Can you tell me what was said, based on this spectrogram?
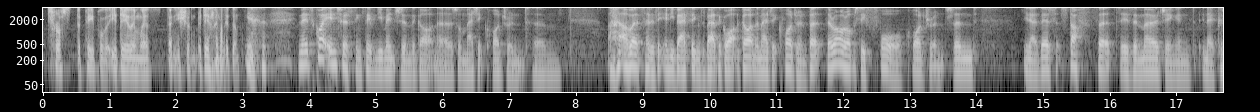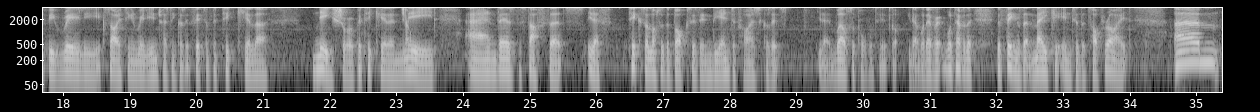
trust the people that you're dealing with, then you shouldn't be dealing with them. now, it's quite interesting, Stephen. You mentioned the Gartner sort of Magic Quadrant. Um, I won't say anything, any bad things about the Gartner Magic Quadrant, but there are obviously four quadrants, and you know, there's stuff that is emerging, and you know, could be really exciting and really interesting because it fits a particular niche or a particular yep. need, and there's the stuff that's you know ticks a lot of the boxes in the enterprise because it's you know well supported, got you know whatever whatever the the things that make it into the top right. Um,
